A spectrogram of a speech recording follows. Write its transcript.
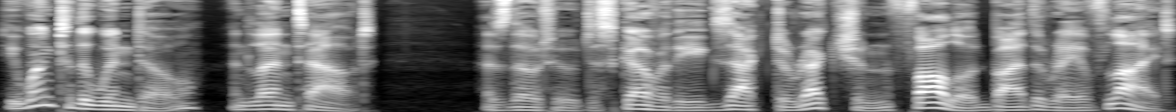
He went to the window and leant out, as though to discover the exact direction followed by the ray of light.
